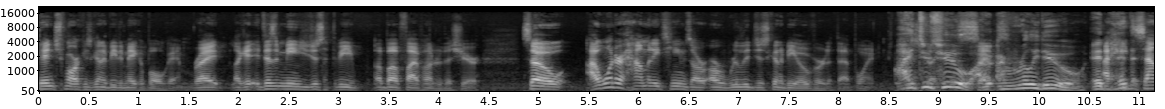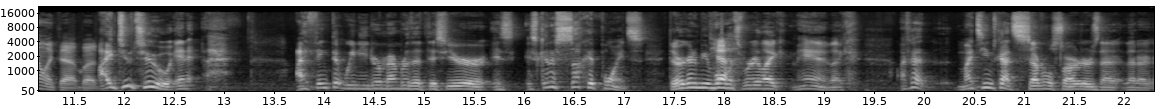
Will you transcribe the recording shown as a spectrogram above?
benchmark is going to be to make a bowl game, right? Like it, it doesn't mean you just have to be above 500 this year. So I wonder how many teams are, are really just going to be over it at that point. I do Like, too. I. I really do. It- I hate and to sound like that, but I do too. And I think that we need to remember that this year is is going to suck at points. There are going to be Yeah. moments where you're like, man, like I've got my team's got several starters that, that are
